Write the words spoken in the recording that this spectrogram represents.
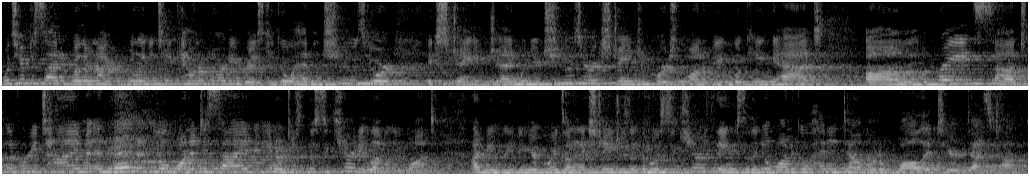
Once you've decided whether or not you're willing to take counterparty risk, you go ahead and choose your exchange. And when you choose your exchange, of course, you want to be looking at um, rates, uh, delivery time, and then you'll want to decide, you know, just the security level you want. I mean, leaving your coins on an exchange isn't the most secure thing, so then you'll want to go ahead and download a wallet to your desktop.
